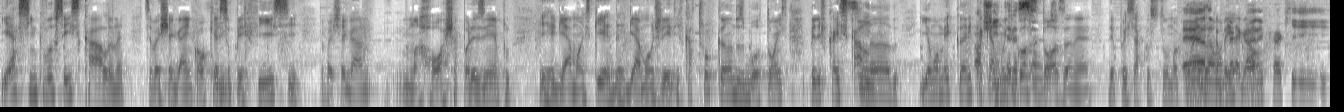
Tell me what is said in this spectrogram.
E é assim que você escala, né? Você vai chegar em qualquer Sim. superfície, vai chegar numa rocha, por exemplo, erguer a mão esquerda, erguer a mão direita e ficar trocando os botões pra ele ficar escalando. Sim. E é uma mecânica que é muito gostosa, né? Depois se acostuma com é, ela, fica bem legal. É uma mecânica que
